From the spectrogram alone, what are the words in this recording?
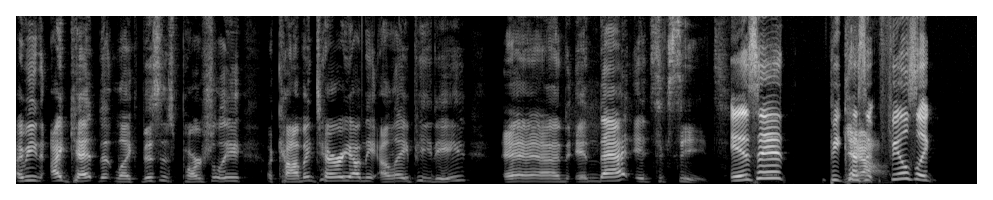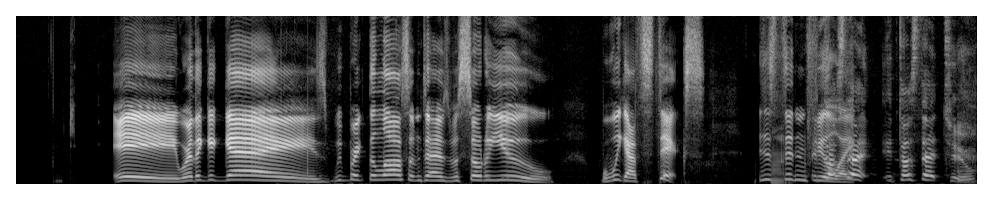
I mean, I get that like this is partially a commentary on the LAPD, and in that it succeeds. Is it? Because Yeah. it feels like Hey, we're the good guys. We break the law sometimes, but so do you. But we got sticks. Hmm. It just didn't feel does like that. It does that too.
